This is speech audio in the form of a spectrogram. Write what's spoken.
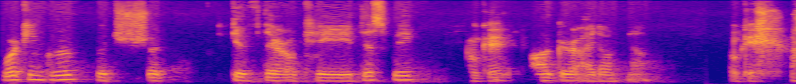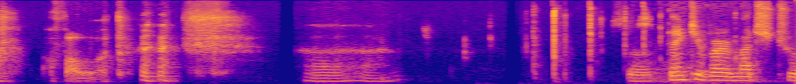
working group, which should give their okay this week. Okay. Augur, I don't know. Okay. I'll follow up. uh, So thank you very much to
